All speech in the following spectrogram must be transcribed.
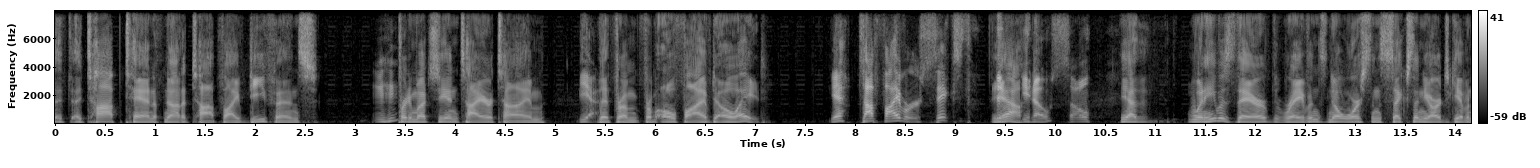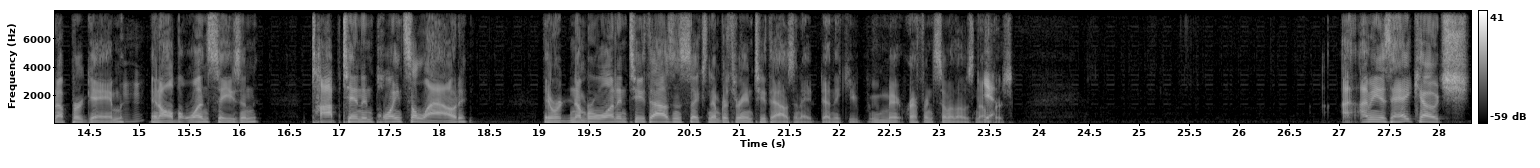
a, a top ten, if not a top five defense, pretty much the entire time. Mm-hmm. Yeah. that from from 05 to 08. Yeah, top five or sixth. Yeah. you know. So Yeah, when he was there, the Ravens no worse than sixth in yards given up per game Mm-hmm. in all but one season. Top ten in points allowed. They were number one in 2006, number three in 2008. I think you, you referenced some of those numbers. I, I mean, as a head coach,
